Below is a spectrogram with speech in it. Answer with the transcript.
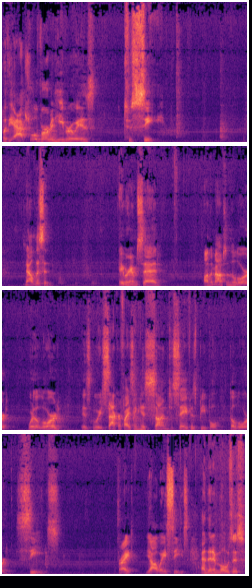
But the actual verb in Hebrew is to see. Now listen. Abraham said, On the mountain of the Lord, where the Lord is where he's sacrificing his son to save his people, the Lord sees. Right? Yahweh sees. And then in Moses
